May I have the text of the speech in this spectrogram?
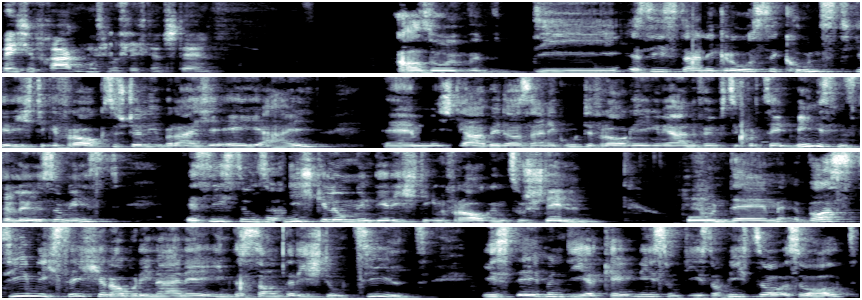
Welche Fragen muss man sich denn stellen? Also die, es ist eine große Kunst, die richtige Frage zu stellen im Bereich AI. Ähm, ich glaube, dass eine gute Frage irgendwie 51 Prozent mindestens der Lösung ist. Es ist uns auch nicht gelungen, die richtigen Fragen zu stellen. Und ähm, was ziemlich sicher aber in eine interessante Richtung zielt, ist eben die Erkenntnis, und die ist noch nicht so, so alt,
